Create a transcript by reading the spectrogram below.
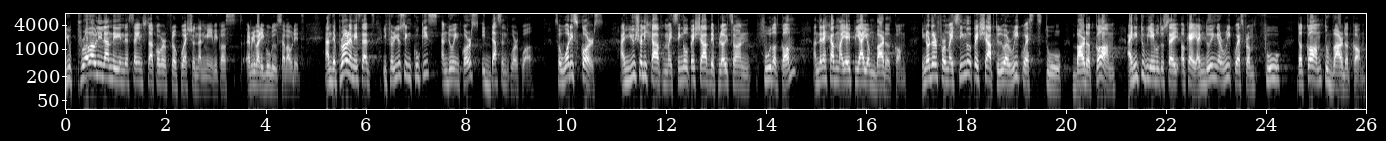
you probably landed in the same Stack Overflow question than me, because everybody Googles about it. And the problem is that if you're using cookies and doing CORS, it doesn't work well. So what is CORS? I usually have my single page app deployed on foo.com, and then I have my API on bar.com. In order for my single page app to do a request to bar.com, I need to be able to say, OK, I'm doing a request from foo.com to bar.com.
